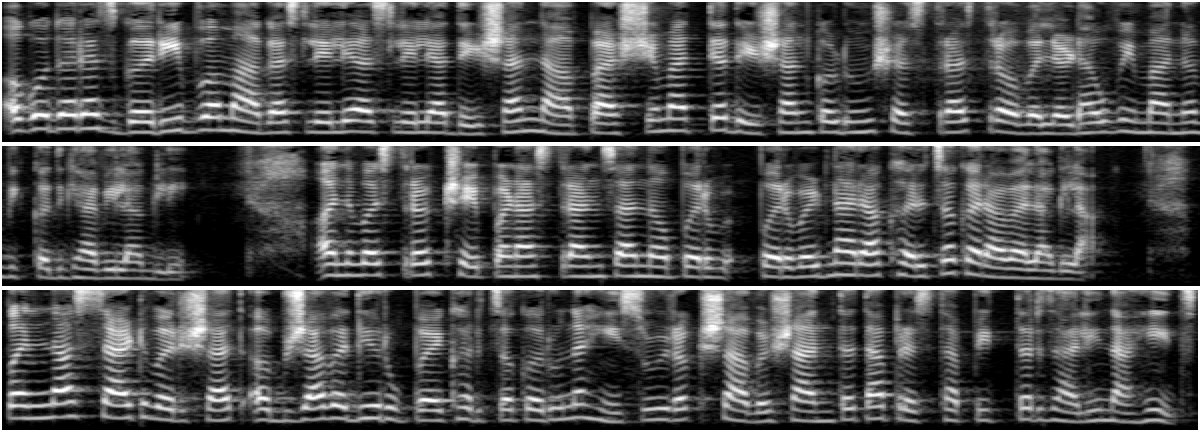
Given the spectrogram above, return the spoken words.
अगोदरच गरीब व मागासलेले असलेल्या देशांना पाश्चिमात्य देशांकडून शस्त्रास्त्र व लढाऊ विमानं विकत घ्यावी लागली. अण्वस्त्र क्षेपणास्त्रांचा न परव परवडणारा खर्च करावा लागला. पन्नास साठ वर्षात अब्जावधी रुपये खर्च करूनही सुरक्षा व शांतता प्रस्थापित तर झाली नाहीच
